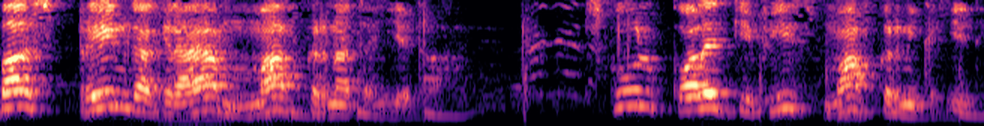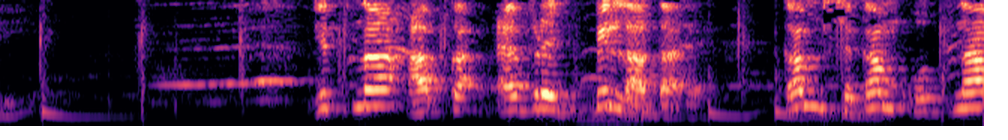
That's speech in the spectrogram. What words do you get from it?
बस ट्रेन का किराया माफ़ करना चाहिए था। स्कूल, कॉलेज की फ़ीस माफ़ करनी चाहिए थी। जितना आपका एवरेज बिल आता है, कम से कम उतना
